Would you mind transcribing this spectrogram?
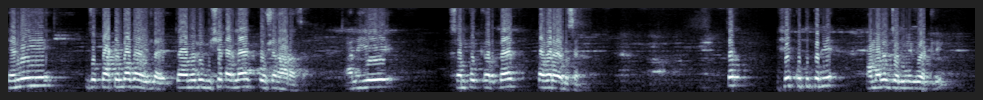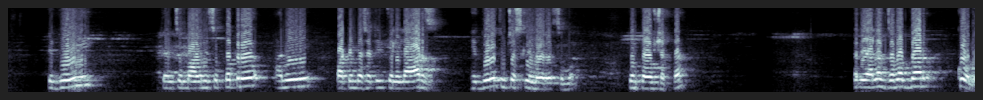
यांनी जो पाठिंबा बघितलाय त्यामध्ये विषय टाकलाय पोषण आहाराचा. आणि हे संपर्क करतायत पगारवाढीसाठी. तर हे कुठेतरी आम्हाला जमिनी वाटली. ते दोन्ही त्यांचं मागणीचं पत्र आणि पाठिंब्यासाठी केलेला अर्ज हे दोन्ही तुमच्या स्क्रीनवर समोर. तुम्ही पाहू शकता. तर याला जबाबदार कोण?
